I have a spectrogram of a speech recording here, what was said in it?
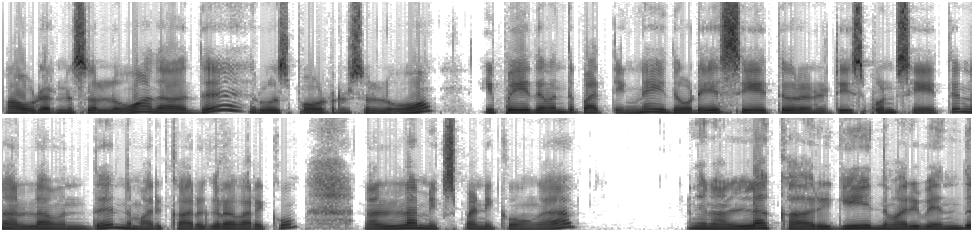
பவுடர்னு சொல்லுவோம். அதாவது ரோஸ் பவுடர்னு சொல்லுவோம். இப்போ இதை வந்து பார்த்திங்கன்னா இதோடய சேர்த்து ரெண்டு டீஸ்பூன் சேர்த்து நல்லா வந்து இந்த மாதிரி கருகிற வரைக்கும் நல்லா மிக்ஸ் பண்ணிக்கோங்க. இது நல்லா கருகி இந்த மாதிரி வெந்து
